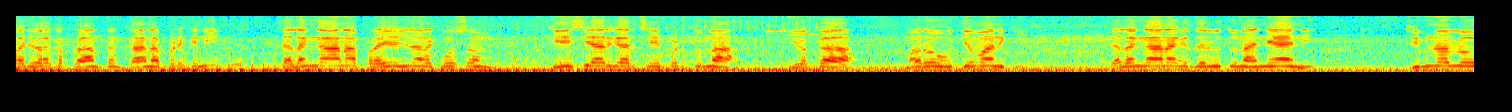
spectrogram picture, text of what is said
పరివాహక ప్రాంతం కానప్పటికీ తెలంగాణ ప్రయోజనాల కోసం కేసీఆర్ గారు చేపడుతున్న ఈ యొక్క మరో ఉద్యమానికి తెలంగాణకు జరుగుతున్న అన్యాయాన్ని ట్రిబ్యునల్లో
